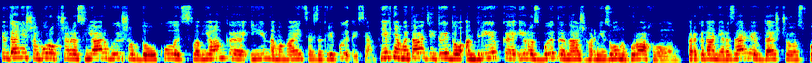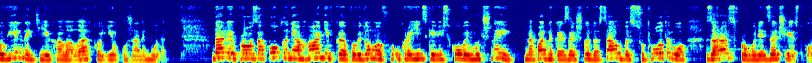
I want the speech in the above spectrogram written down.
Південніше ворог через яр вийшов до околиць Слав'янки і намагається закріпитися. Їхня мета дійти до Андріївки і розбити наш гарнізон у Кураховому. Перекидання резервів дещо сповільнить їх, але легко їм уже не буде. Далі про захоплення Ганівки повідомив український військовий мучний. Нападники зайшли до сел без супротиву. Зараз проводять зачистку.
